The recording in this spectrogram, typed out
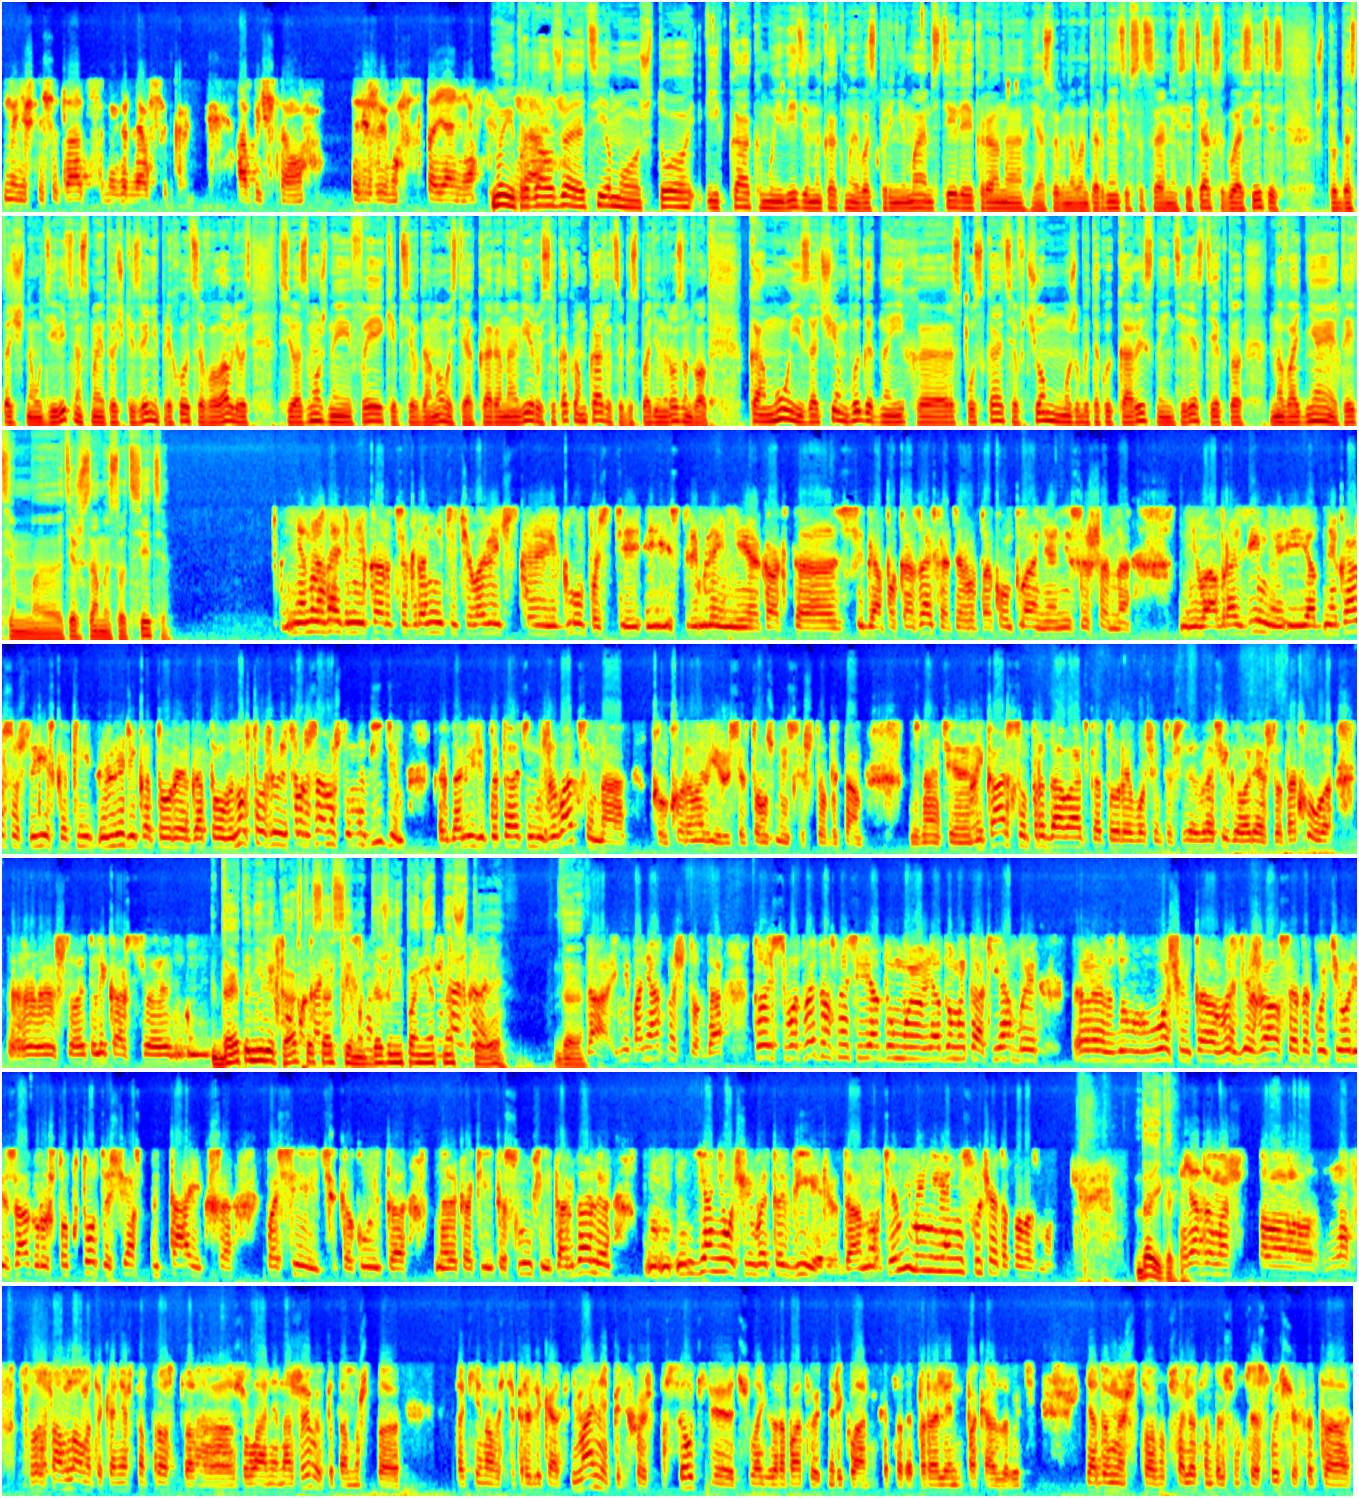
нынешней ситуации мы вернемся к обычному режиму состояния. Ну и да. продолжая тему, что и как мы видим, и как мы воспринимаем с телеэкрана, и особенно в интернете, в социальных сетях, согласитесь, что достаточно удивительно, с моей точки зрения, приходится вылавливать всевозможные фейки, псевдоновости о коронавирусе. Как вам кажется, господин Розенвалд, кому и зачем выгодно их э, распускать? В чем может быть такой корыстный интерес тех, кто наводняет этим э, те же самые соцсети? Не, ну, знаете, мне кажется, границы человеческой глупости и стремления как-то себя показать, хотя в таком плане они совершенно невообразимы. И я, мне кажется, что есть какие-то люди, которые готовы... Ну, то же, то же самое, что мы видим, когда люди пытаются наживаться на коронавирусе, в том смысле, чтобы там, знаете, лекарства продавать, которые, в общем-то, все врачи говорят, что такого, э, что это лекарство... Да это не лекарство совсем, это даже непонятно что. Далее. Да. Да, и непонятно что, да. То есть вот в этом смысле я думаю, я думаю так, я бы, э, в общем-то, воздержался от такой теории заговору, что кто-то сейчас пытается посеять какую-то, э, какие-то слухи и так далее. Я не очень в это верю, да, но тем не менее я не исключаю такой возможности. Да, Игорь. Я думаю, что ну, в основном это, конечно, просто э, желание наживы, потому что такие новости привлекают внимание, переходишь по ссылке, человек зарабатывает на рекламе, которая параллельно показывается. Я думаю, что в абсолютном большинстве случаев это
